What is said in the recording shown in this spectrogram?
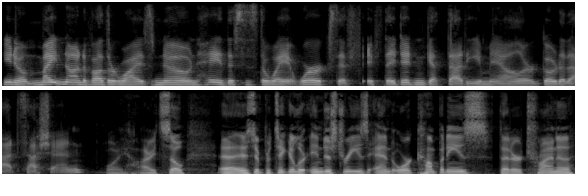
you know might not have otherwise known hey this is the way it works if if they didn't get that email or go to that session. Boy all right. So uh, is there particular industries and or companies that are trying to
